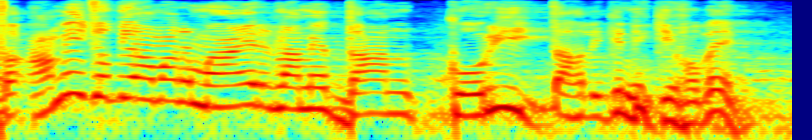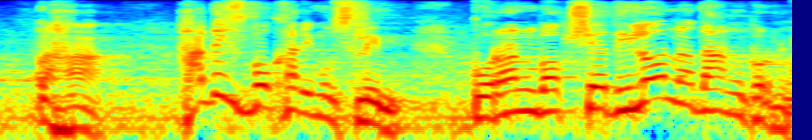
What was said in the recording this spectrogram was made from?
তো আমি যদি আমার মায়ের নামে দান করি, তাহলে কি নাকি হবে? হ্যাঁ হাদিস বোখারি মুসলিম, কোরআন বক্সে দিল না দান করল?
